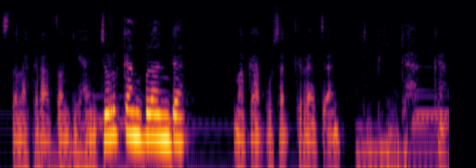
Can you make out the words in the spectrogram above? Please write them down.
Setelah keraton dihancurkan Belanda, maka pusat kerajaan dipindahkan.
